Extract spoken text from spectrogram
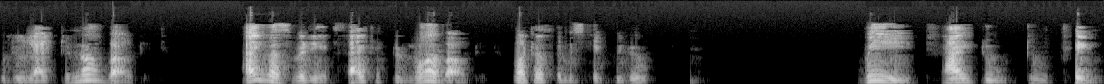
Would you like to know about it? I was very excited to know about it. What was the mistake we do? We try to do things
